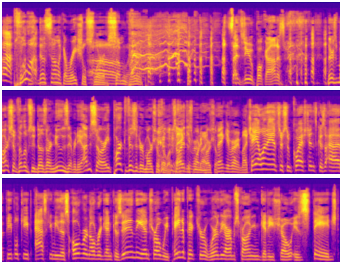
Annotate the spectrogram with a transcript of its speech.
Pluot does sound like a racial slur of some group. That's you, Pocahontas. There's Marshall Phillips who does our news every day. I'm sorry, park visitor Marshall Phillips. Sorry this morning, much. Marshall. Thank you very much. Hey, I want to answer some questions because uh, people keep asking me this over and over again. Because in the intro, we paint a picture of where the Armstrong and Getty show is staged.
